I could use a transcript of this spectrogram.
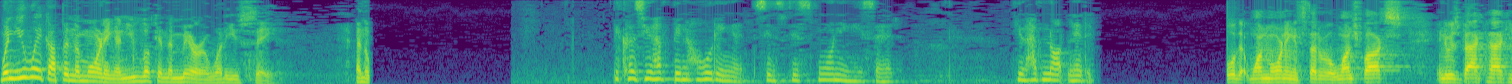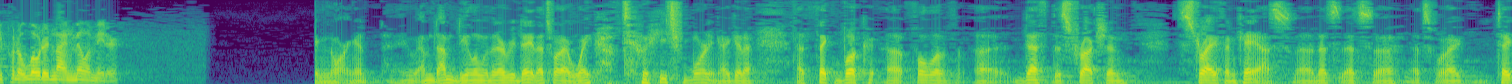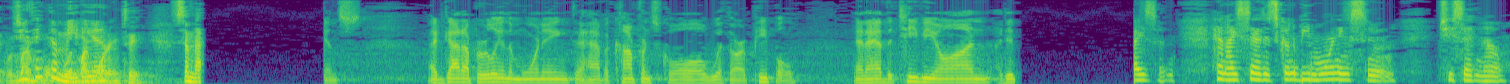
When you wake up in the morning and you look in the mirror, what do you see? And the Because you have been holding it since this morning, he said. You have not let it. that one morning, instead of a lunchbox, into his backpack, he put a loaded 9 millimeter. ignoring it. I'm, I'm dealing with it every day. That's what I wake up to each morning. I get a, a thick book uh, full of uh, death, destruction, strife, and chaos. Uh, that's that's uh, that's what I take with my think mo- with my morning tea. Some I'd got up early in the morning to have a conference call with our people, and I had the TV on. I didn't. And I said, it's going to be morning soon. She said, no.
